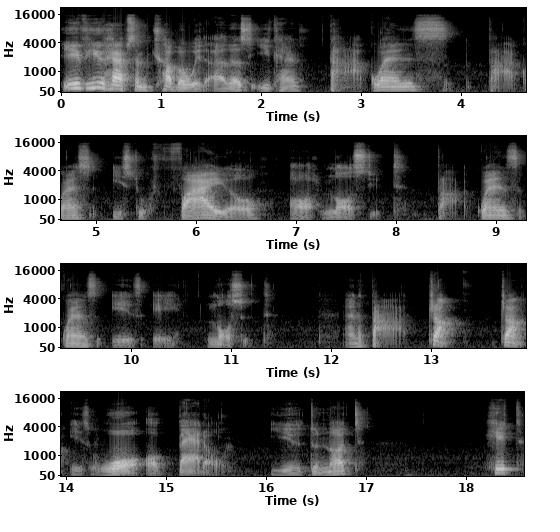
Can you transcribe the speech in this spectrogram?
If you have some trouble with others, you can 打官司.打官司 is to file or lawsuit. 打官司,官司 is a lawsuit. And 打仗,仗 is war or battle. You do not hit,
